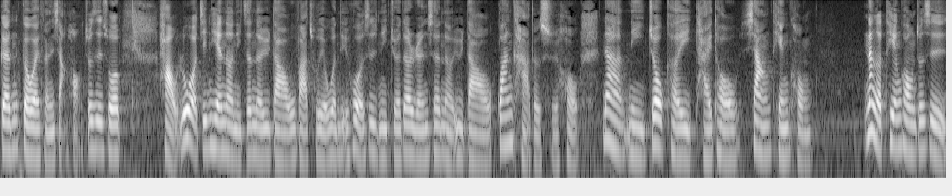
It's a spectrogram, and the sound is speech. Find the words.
跟各位分享哈，就是说，好，如果今天呢，你真的遇到无法处理的问题，或者是你觉得人生呢遇到关卡的时候，那你就可以抬头向天空，那个天空就是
